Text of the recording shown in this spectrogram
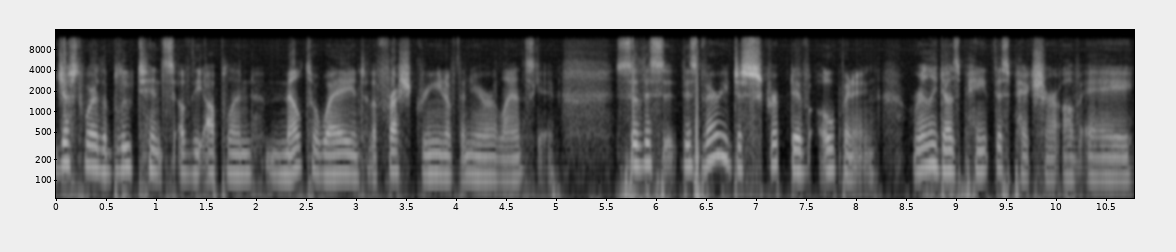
just where the blue tints of the upland melt away into the fresh green of the nearer landscape. So this this very descriptive opening really does paint this picture of a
